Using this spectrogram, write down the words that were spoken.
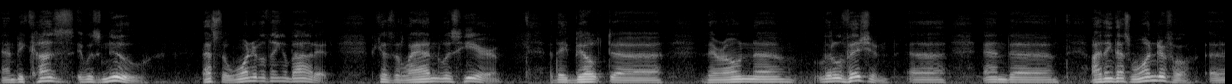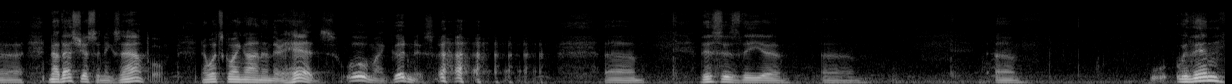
and because it was new, that's the wonderful thing about it, because the land was here, they built uh, their own little vision. and I think that's wonderful. now, that's just an example. Now, what's going on in their heads? Oh, my goodness. um, this is the. Uh, um, um, within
